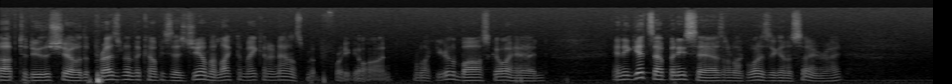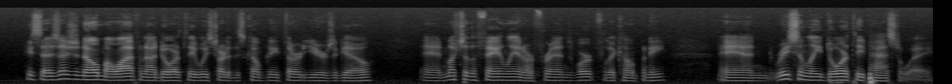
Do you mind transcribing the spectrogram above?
up to do the show, the president of the company says, Jim, I'd like to make an announcement before you go on. I'm like, You're the boss, go ahead. And he gets up and he says, and I'm like, What is he going to say, right? He says, As you know, my wife and I, Dorothy, we started this company 30 years ago, and much of the family and our friends work for the company. And recently, Dorothy passed away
